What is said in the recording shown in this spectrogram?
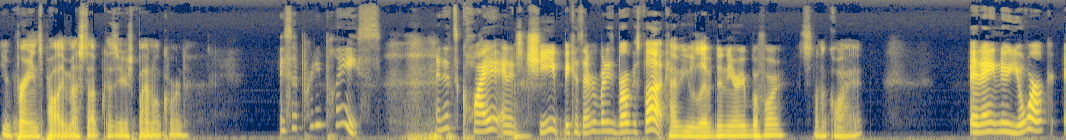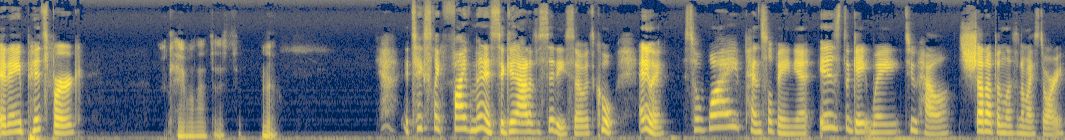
your brain's probably messed up because of your spinal cord. It's a pretty place. And it's quiet and it's cheap because everybody's broke as fuck. Have you lived in Erie before? It's not quiet. It ain't New York. It ain't Pittsburgh. Okay, well that's, that's Yeah, it takes like five minutes to get out of the city, so it's cool. Anyway, so why Pennsylvania is the gateway to hell? Shut up and listen to my story.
